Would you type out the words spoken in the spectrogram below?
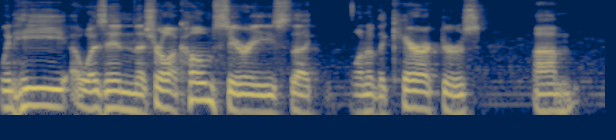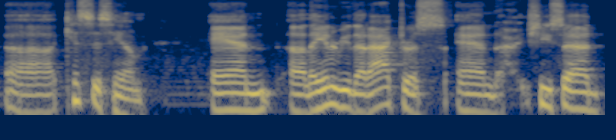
when he was in the Sherlock Holmes series, the one of the characters um, uh, kisses him, and uh, they interviewed that actress, and she said,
